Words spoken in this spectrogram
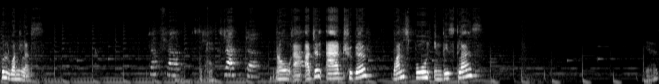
Full one glass. Okay. Now uh, Arjun add sugar one spoon in this glass. Yes.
